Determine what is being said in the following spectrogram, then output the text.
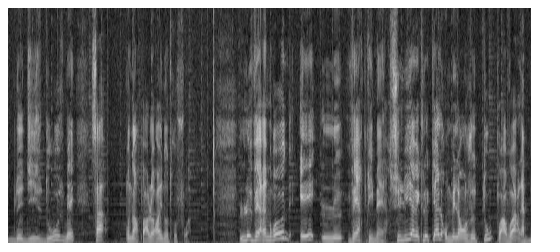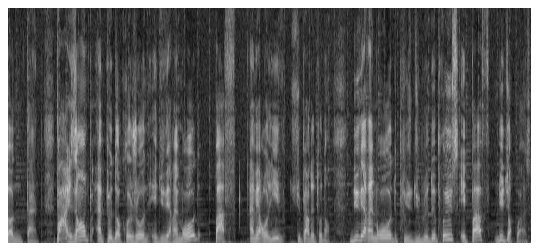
de 10, 12, mais ça, on en reparlera une autre fois. Le vert émeraude est le vert primaire, celui avec lequel on mélange tout pour avoir la bonne teinte. Par exemple, un peu d'ocre jaune et du vert émeraude, paf, un vert olive, super détonnant. Du vert émeraude plus du bleu de Prusse et paf, du turquoise.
